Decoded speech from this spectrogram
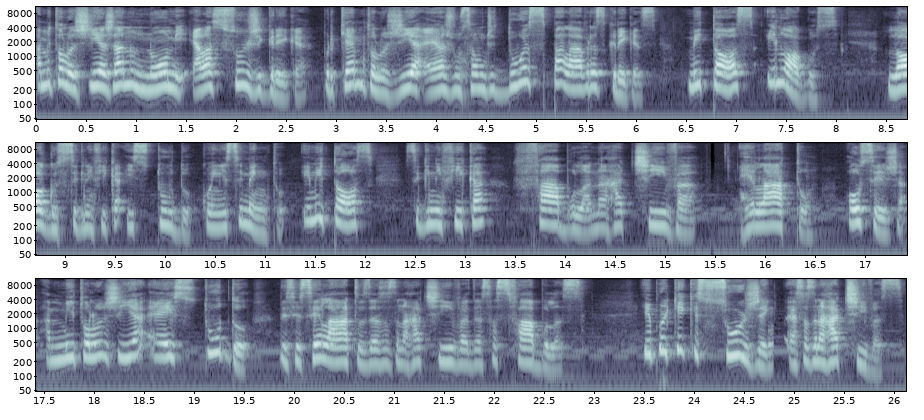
A mitologia, já no nome, ela surge grega, porque a mitologia é a junção de duas palavras gregas, mitos e logos. Logos significa estudo, conhecimento, e mitos significa fábula, narrativa, relato. Ou seja, a mitologia é estudo desses relatos, dessas narrativas, dessas fábulas. E por que que surgem essas narrativas?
